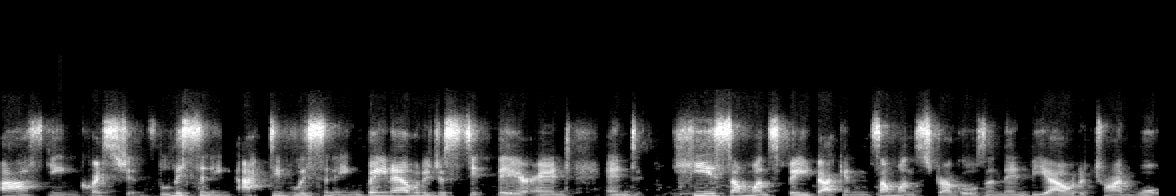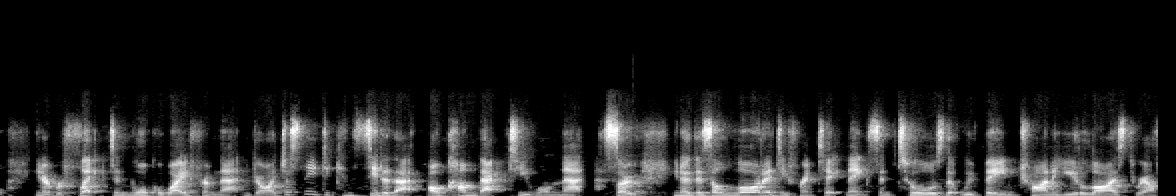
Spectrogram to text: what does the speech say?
asking questions, listening, active listening, being able to just sit there and and hear someone's feedback and someone's struggles and then be able to try and walk, you know, reflect and walk away from that and go, I just need to consider that. I'll come back to you on that. So, you know, there's a lot of different techniques and tools that we've been trying to utilize through our,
